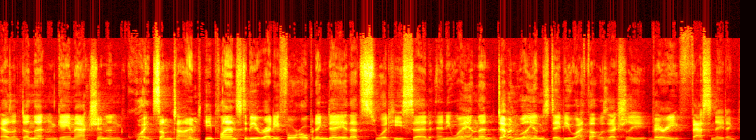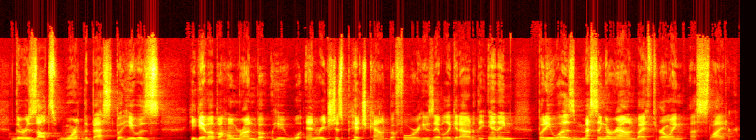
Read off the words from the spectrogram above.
hasn't done that in game action in quite some time. He plans to be ready for opening day. That's what he said anyway. And then Devin Williams' debut, I thought, was actually very fascinating. The results weren't the best, but he was he gave up a home run but he w- and reached his pitch count before he was able to get out of the inning but he was messing around by throwing a slider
